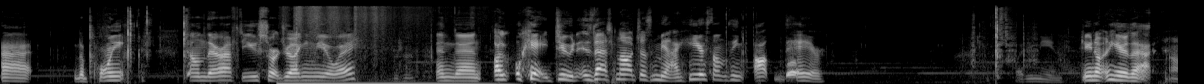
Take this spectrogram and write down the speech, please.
at the point down there after you start dragging me away, mm-hmm. and then, oh, okay, dude, is that's not just me? I hear something up there. What do you mean? Do you not hear that? No.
